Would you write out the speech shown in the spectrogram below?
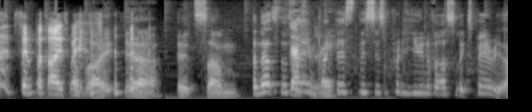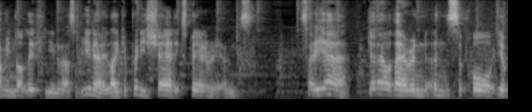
sympathise with. right yeah it's um and that's the thing like this this is a pretty universal experience i mean not literally universal but you know like a pretty shared experience so yeah get out there and, and support your,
